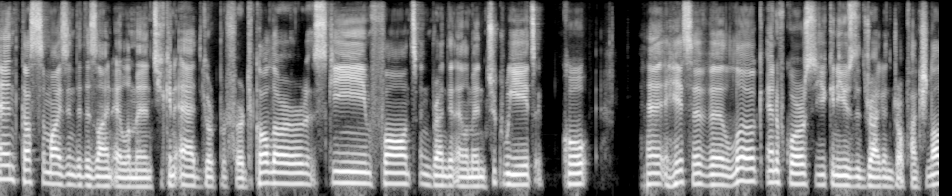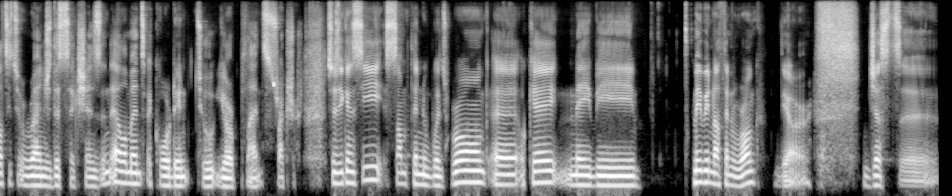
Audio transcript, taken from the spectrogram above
and customizing the design element. You can add your preferred color, scheme, font, and branding element to create a co adhesive a look and of course you can use the drag and drop functionality to arrange the sections and elements according to your planned structure. So as you can see something went wrong uh, okay maybe maybe nothing wrong. They are just uh,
